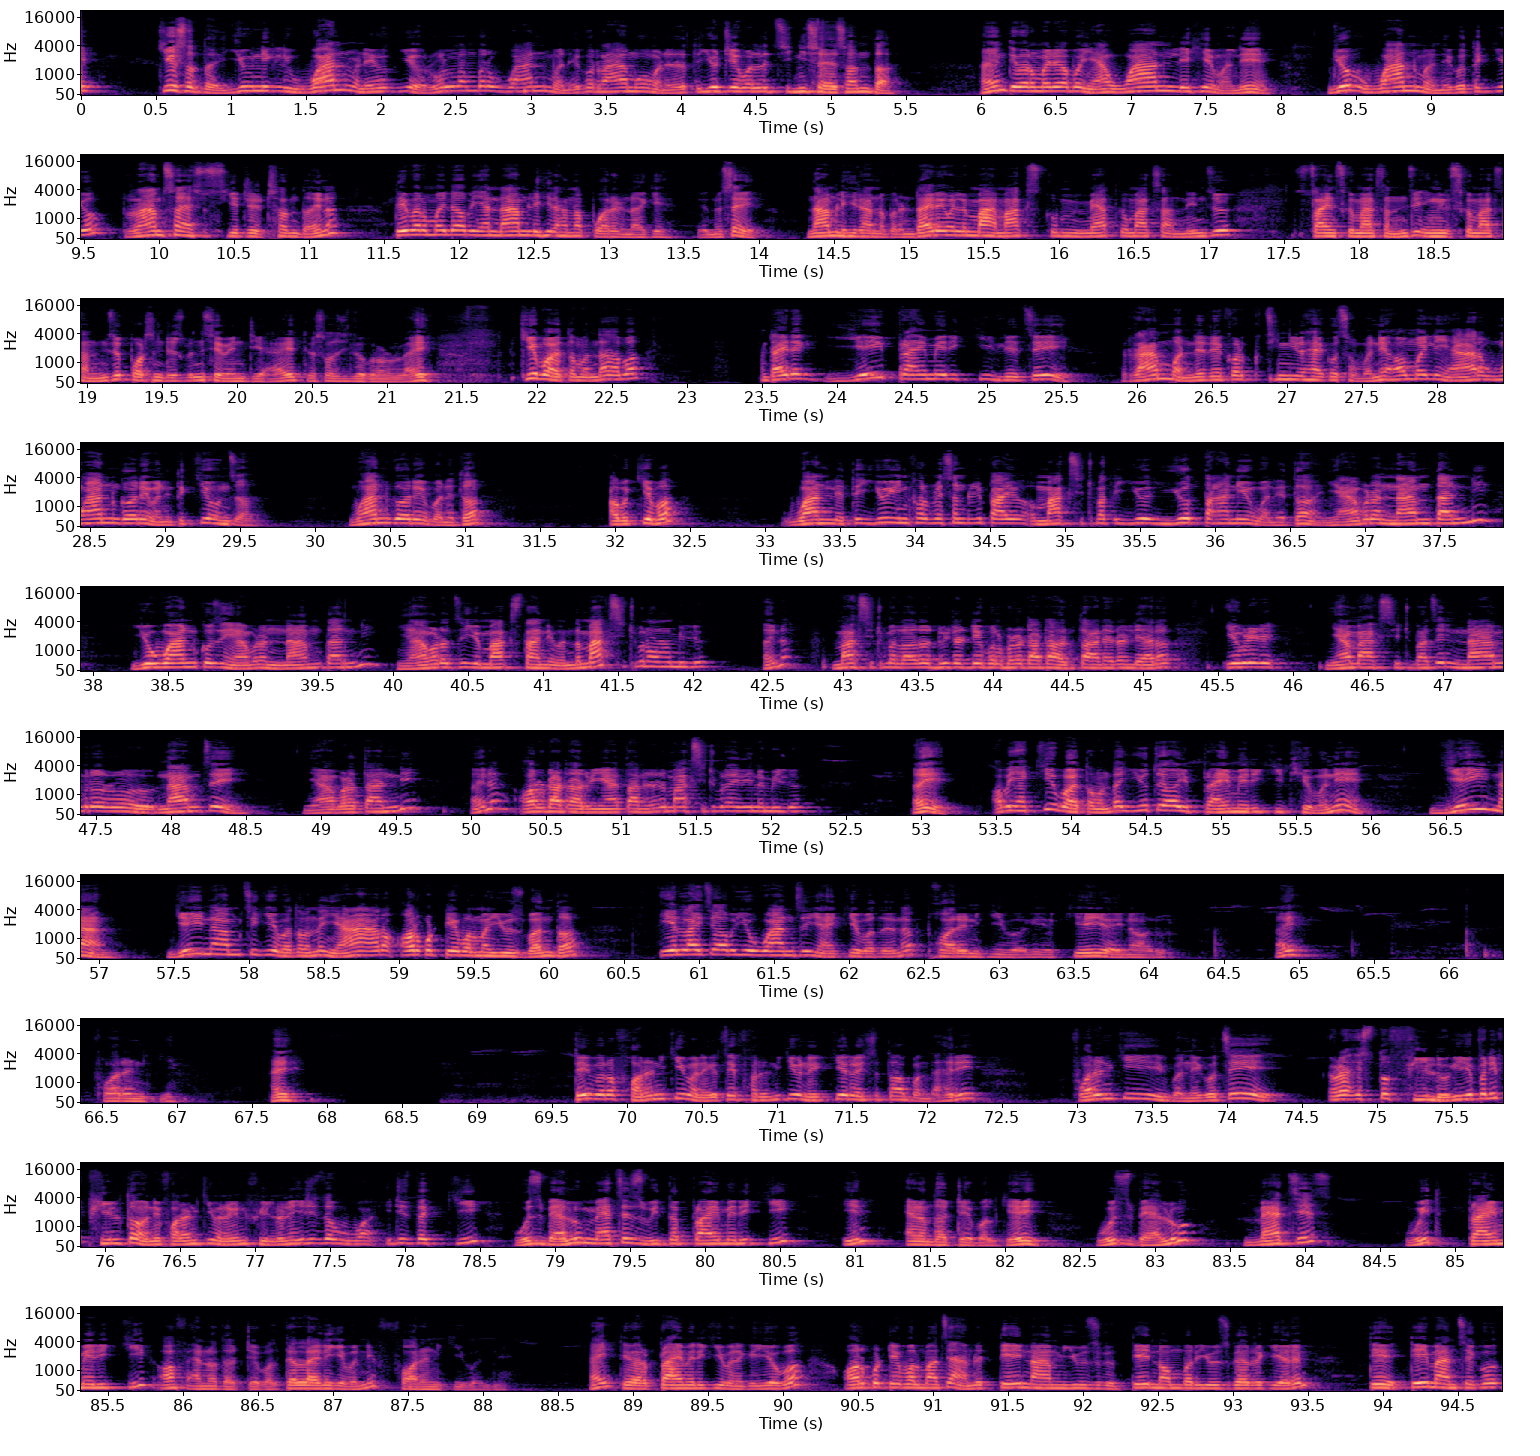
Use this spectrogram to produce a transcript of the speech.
के छ त? युनिकली वान भनेको के हो? रोल नम्बर वान भनेको राम हो भनेर त यो टेबलले चिनिसकेको छ नि त। होइन? त्यही भएर मैले अब यहाँ वान लेखेँ भने यो वान भनेको त के हो? रामसँग एसोसिएटेड छ नि त होइन? त्यही भएर मैले अब यहाँ नाम लेखिरहन परेन के? हेर्नुहोस् है नाम लेखिरहनु परेन। डाइरेक्ट मैले मा मार्क्सको म्याथको मार्क्स हानिदिन्छु साइन्सको मार्क्स हानिदिन्छु इङ्ग्लिसको मार्क्स हानिदिन्छु पर्सेन्टेज पनि सेभेन्टी आयो त्यो सजिलो बनाउनुलाई के भयो त भन्दा अब डाइरेक्ट यही प्राइमेरी किले चाहिँ राम भन्ने रेकर्ड चिनिरहेको छ भने अब मैले यहाँ वान गरेँ भने त के हुन्छ? वान गऱ्यो भने त अब के भयो? वानले त यो इन्फर्मेसन पनि पायो मार्कसिटमा त यो यो तान्यो भने त यहाँबाट नाम तान्ने यो वानको चाहिँ यहाँबाट नाम तान्ने यहाँबाट चाहिँ यो मार्क्स तान्यो भने त मार्कसिट बनाउन मिल्यो होइन? मार्कसिटमा लगाएर दुइटा टेबलबाट डाटाहरू तानेर ल्याएर एउटै यहाँ मार्कसिटमा चाहिँ नाम र नाम चाहिँ यहाँबाट तान्ने होइन? अरू डाटाहरू यहाँ तानेर मार्कसिट बनाइदिन मिल्यो। है? अब यहाँ के भयो त भन्दा यो चाहिँ अहिले प्राइमेरी के थियो भने यही नाम यही नाम चाहिँ के भयो त भन्दा यहाँ आएर अर्को टेबलमा युज भयो नि त। यसलाई चाहिँ अब यो वान चाहिँ यहाँ के भयो त भन्दा फरेन की भयो कि? यो केही होइन अरू। है? फरेन की है? त्यही भएर फरेन की भनेको चाहिँ फरेन की भनेको के रहेछ त भन्दाखेरि फरेन की भनेको चाहिँ एउटा यस्तो फिल्ड हो कि? यो पनि फिल्ड त हो नि फरेन की भनेको फिल्ड हो नि। It is the it is the key whose value matches with the primary key in another table कि है whose value matches with primary key of another table त्यसलाई नै के भन्ने? फरेन की भन्ने। है त्यही भएर प्राइमेरी की भनेको यो भयो। अर्को टेबलमा चाहिँ हामीले त्यही नाम युज त्यही नम्बर युज गरेर के गऱ्यौँ त्यही त्यही मान्छेको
